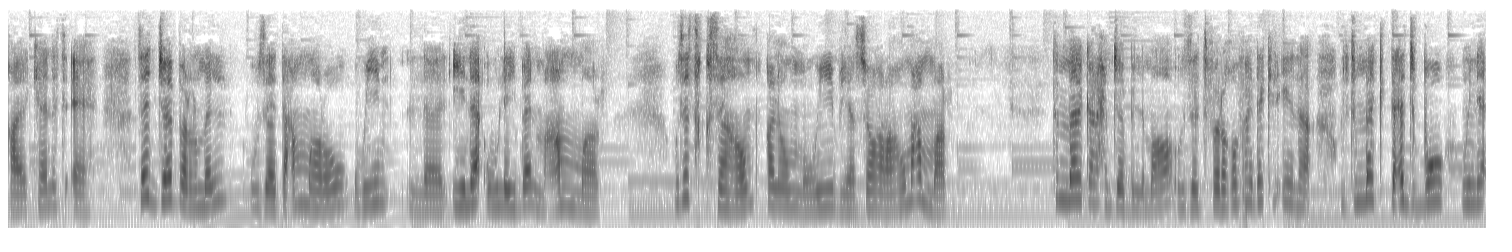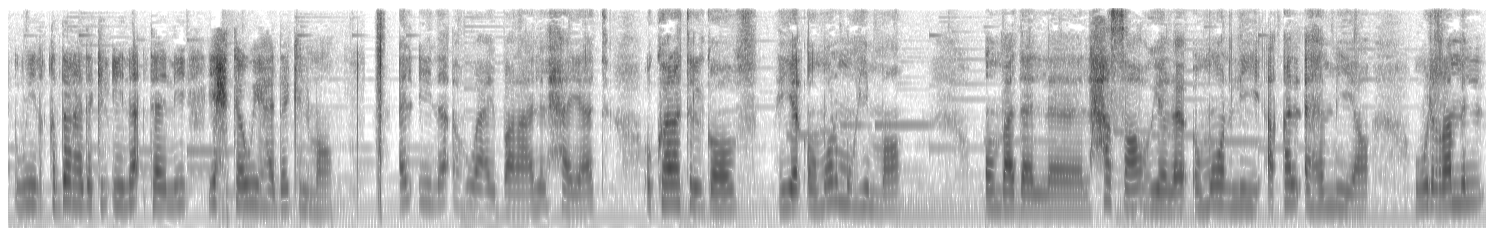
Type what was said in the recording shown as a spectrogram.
قال كانت إيه. زاد جاب الرمل وزاد عمروا وين الإناء ولا يبان معمر. وزاد سقساهم قال لهم oui bien sûr راهو معمر. تماك راح جاب الماء وزاد فرغو في هذاك الإناء وتماك تعجبوا وين وين قدر هذاك الإناء تاني يحتوي هذاك الماء. الإناء هو عبارة عن الحياة وكرة الجولف هي الأمور مهمة ومن بعد الحصى هي الأمور اللي أقل أهمية والرمل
